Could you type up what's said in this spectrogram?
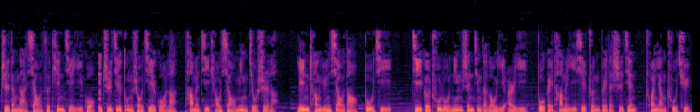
只等那小子天劫一过，直接动手结果了，他们几条小命就是了。”林长云笑道：“不急。”几个出入凝神境的蝼蚁而已，不给他们一些准备的时间，传扬出去，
